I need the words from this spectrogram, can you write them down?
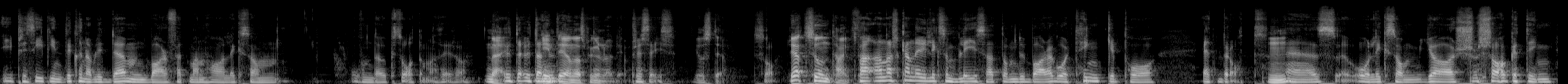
i princip inte kunna bli dömd bara för att man har liksom onda uppsåt om man säger så. Nej, Utan- utan- inte endast på grund av det. Precis. Just det. Så. Rätt sund tanke. För annars kan det ju liksom bli så att om du bara går och tänker på ett brott Mm. eh, och liksom gör saker och ting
